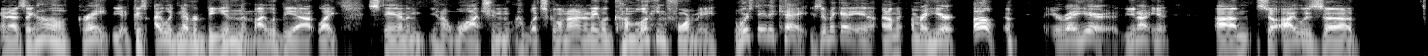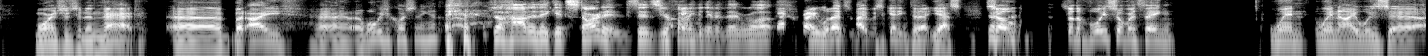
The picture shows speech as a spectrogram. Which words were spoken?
And I was like, "Oh, great!" Because yeah, I would never be in them. I would be out like standing, you know, watching what's going on, and they would come looking for me. Where's David Kaye? Is David Kaye? You know, I'm, I'm right here. Oh, you're right here. You're not. You. Um, so I was uh, more interested in that uh, but I, uh, what was your question again? so how did it get started? Since you're funny, David. Well, that's right. Well, that's I was getting to that. Yes. So, so the voiceover thing. When when I was uh,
